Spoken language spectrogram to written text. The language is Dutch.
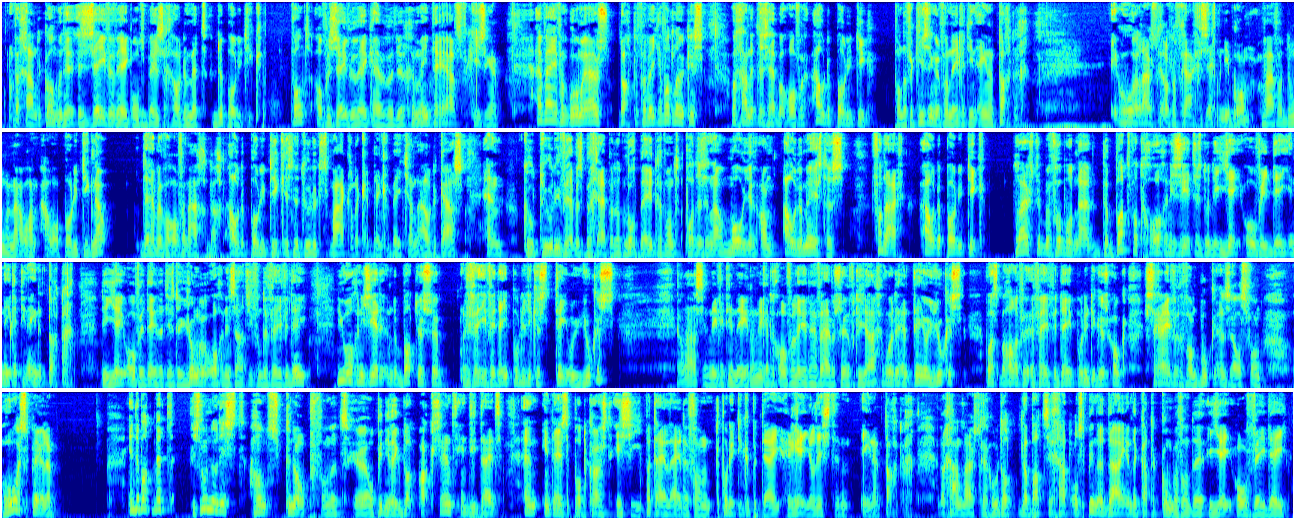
We gaan de komende zeven weken ons bezighouden met de politiek. Want over zeven weken hebben we de gemeenteraadsverkiezingen. En wij van Brommerhuis dachten van weet je wat leuk is? We gaan het eens hebben over oude politiek. Van de verkiezingen van 1981. Ik hoor luisteraars al vragen gezegd meneer Brom, waarvoor doen we nou aan oude politiek? Nou, daar hebben we over nagedacht. Oude politiek is natuurlijk smakelijker. Denk een beetje aan oude kaas. En cultuurliefhebbers begrijpen het nog beter, want wat is er nou mooier aan oude meesters? Vandaag, oude politiek. Luister bijvoorbeeld naar het debat wat georganiseerd is door de JOVD in 1981. De JOVD, dat is de jongere organisatie van de VVD. Die organiseerde een debat tussen VVD-politicus Theo Joekes Helaas in 1999 overleden en 75 jaar geworden. En Theo Joekes was behalve VVD-politicus ook schrijver van boeken en zelfs van hoorspelen. In debat met journalist Hans Knoop van het uh, Accent in die tijd. En in deze podcast is hij partijleider van de politieke partij Realisten 81. We gaan luisteren hoe dat debat zich gaat ontspinnen daar in de catacomben van de JOVD.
